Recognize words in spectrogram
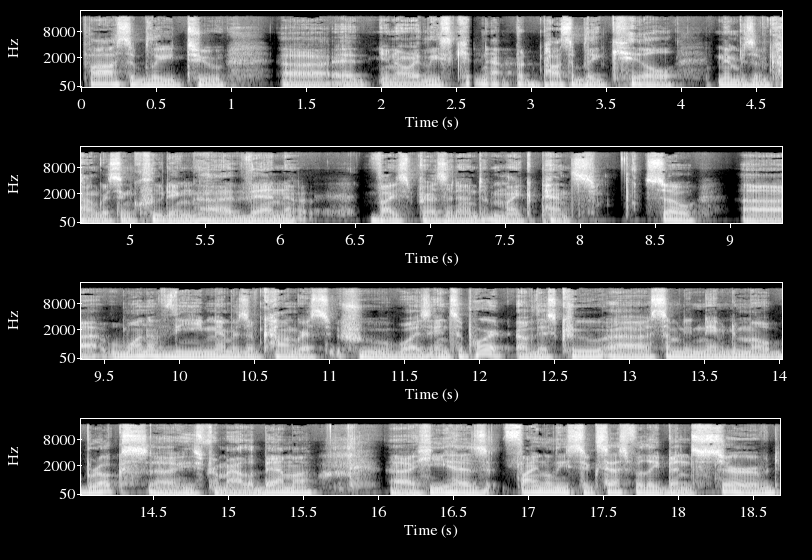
possibly to, uh, you know, at least kidnap, but possibly kill members of Congress, including uh, then Vice President Mike Pence. So uh, one of the members of Congress who was in support of this coup, uh, somebody named Mo Brooks, uh, he's from Alabama, uh, he has finally successfully been served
